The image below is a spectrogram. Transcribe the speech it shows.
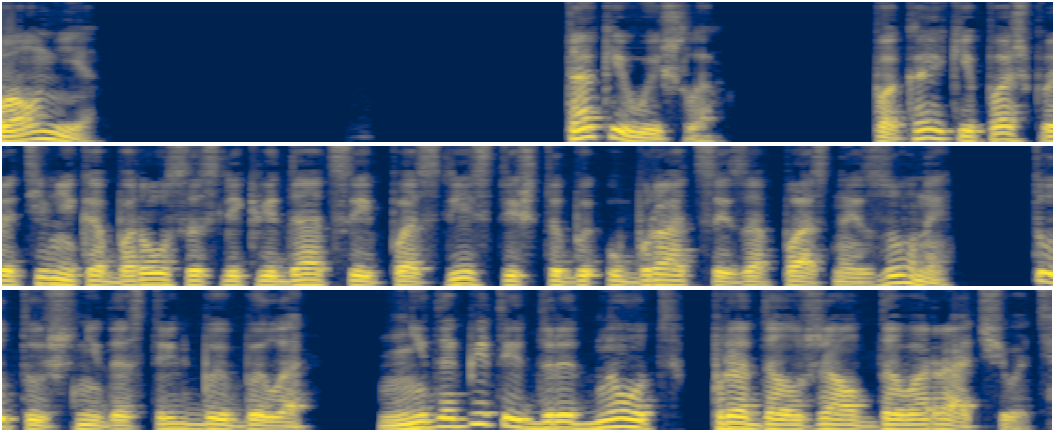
Вполне. Так и вышло. Пока экипаж противника боролся с ликвидацией последствий, чтобы убраться из опасной зоны, тут уж не до стрельбы было, недобитый дредноут продолжал доворачивать.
